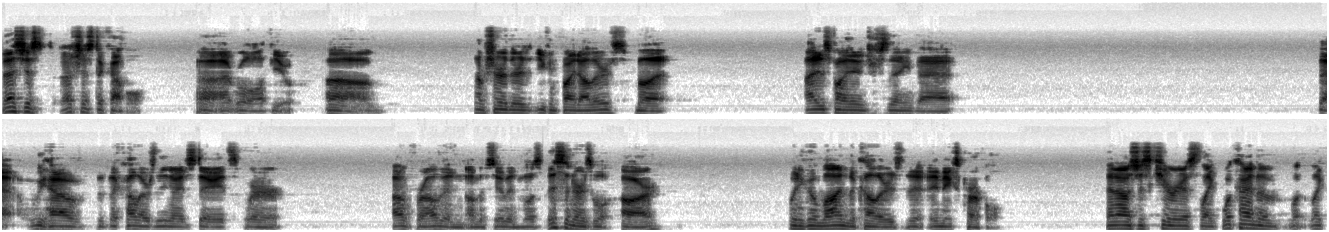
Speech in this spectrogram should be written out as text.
That's just that's just a couple. Uh, I roll a few. Um, I'm sure there's you can find others, but I just find it interesting that that we have the, the colors of the United States where I'm from, and I'm assuming most listeners will are. When you combine the colors, it, it makes purple. And I was just curious, like, what kind of, like,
